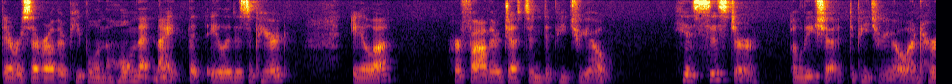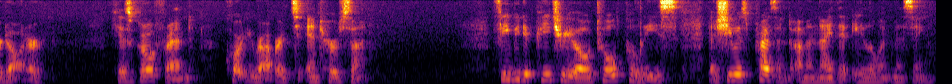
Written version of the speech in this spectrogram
There were several other people in the home that night that Ayla disappeared. Ayla, her father, Justin DiPietro, his sister, Alicia DiPietro, and her daughter, his girlfriend, Courtney Roberts, and her son. Phoebe DiPietro told police that she was present on the night that Ayla went missing,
